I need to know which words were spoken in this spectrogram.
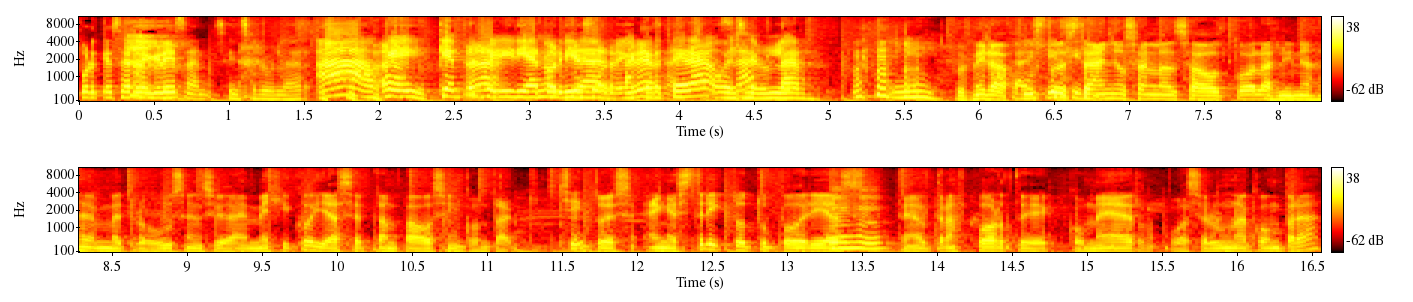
porque se regresan. Sin celular. Ah, ok. ¿Qué preferirían olvidar? ¿La cartera o el celular? Pues mira, justo este año se han lanzado todas las líneas de Metrobús en Ciudad de México y aceptan pagos sin contacto. Entonces, en estricto, tú podrías tener transporte, comer o hacer una compra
